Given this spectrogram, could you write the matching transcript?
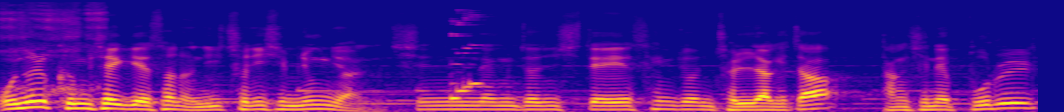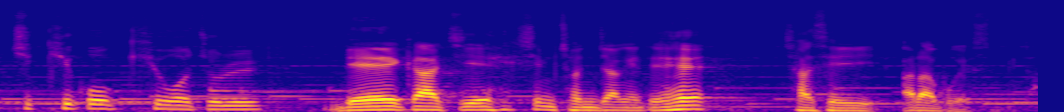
오늘 금세기에서는 2026년 신냉전 시대의 생존 전략이자 당신의 부를 지키고 키워줄 네 가지의 핵심 전장에 대해 자세히 알아보겠습니다.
